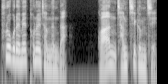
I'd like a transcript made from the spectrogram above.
프로그램의 톤을 잡는다. 과한 장치 금지,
